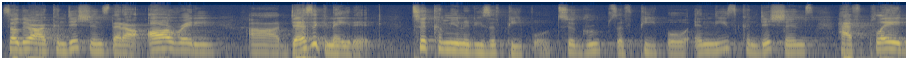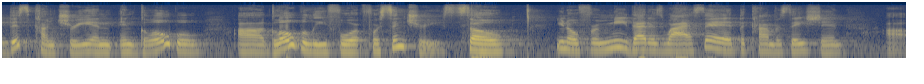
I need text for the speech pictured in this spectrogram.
So there are conditions that are already uh, designated to communities of people, to groups of people. And these conditions have plagued this country and, and global, uh, globally for, for centuries. So, you know, for me, that is why I said the conversation uh,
